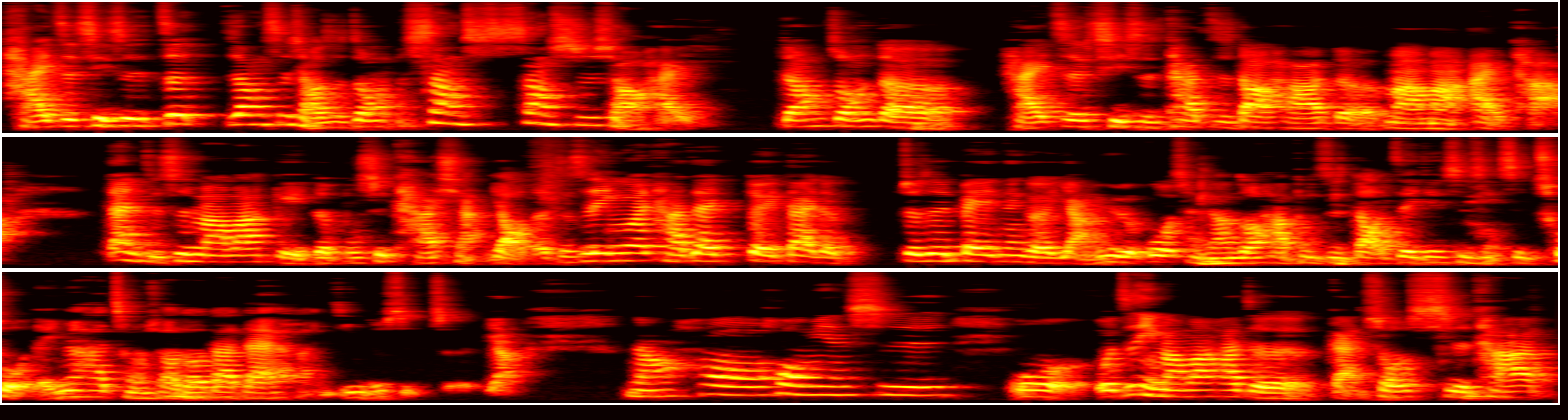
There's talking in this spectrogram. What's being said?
孩子其实这让四小时中丧丧失小孩当中的。孩子其实他知道他的妈妈爱他，但只是妈妈给的不是他想要的，只是因为他在对待的，就是被那个养育的过程当中，他不知道这件事情是错的，因为他从小到大待环境就是这样。然后后面是我我自己妈妈，她的感受是她。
